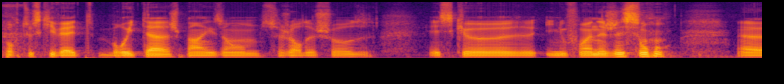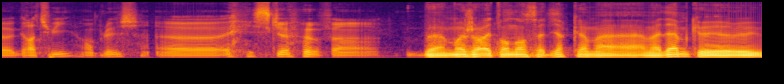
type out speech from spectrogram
Pour tout ce qui va être bruitage, par exemple, ce genre de choses. Est-ce qu'il nous faut un ingé son euh, gratuit, en plus Euh, Est-ce que... Enfin, Ben, moi, j'aurais tendance à dire comme à, à madame qu'il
